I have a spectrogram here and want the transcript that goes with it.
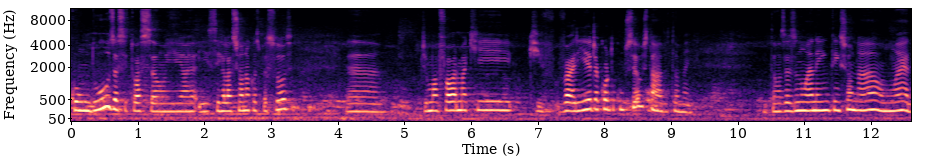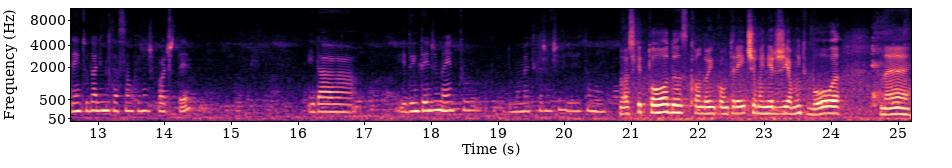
conduz a situação e, a, e se relaciona com as pessoas é, de uma forma que, que varia de acordo com o seu estado também. Então, às vezes, não é nem intencional, não é dentro da limitação que a gente pode ter e, da, e do entendimento do momento que a gente vive também. Eu acho que todas, quando eu encontrei, tinha uma energia muito boa, né?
